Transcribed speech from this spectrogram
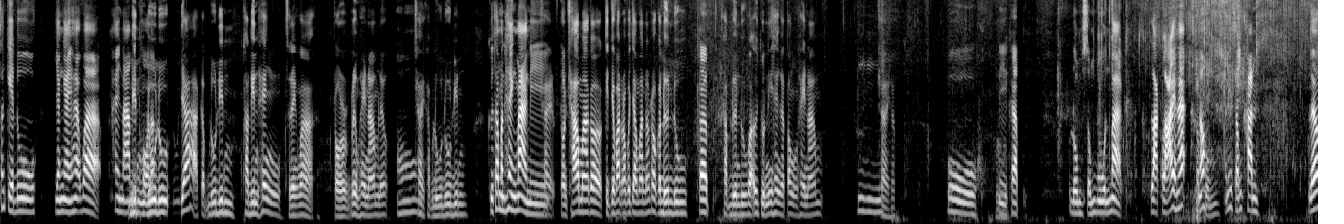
สังเกตดูยังไงฮะว่าให้น้ำดินพอดูละดูดูหญ้ากับดูดิน ถ้าดินแห้งแสดงว่าเราเริ่มให้น้ำแล้ว อ๋อใช่ครับดูดูดินคือถ้ามันแห้งมากนี่ใช่ตอนเช้ามาก็กิจวัตรเราประจำวันนั้นเราก็เดินดูครับครับเดินดูว่าเออจุดนี้แห้งก็ต้องให้น้ำอืมใช่ครับ โอ้นี่ครับ อุดมสมบูรณ์มาก หลากหลายฮะครับเนาะผมอันนี้สำคัญ แล้ว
